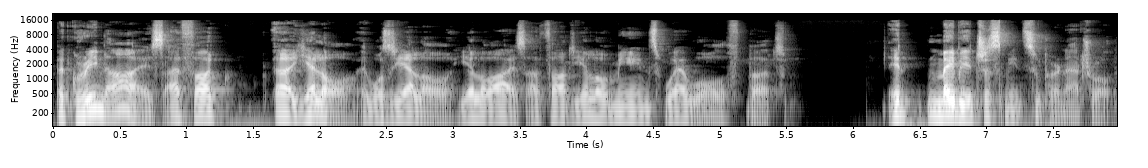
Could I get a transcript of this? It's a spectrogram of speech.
But green eyes, I thought uh, yellow. It was yellow. Yellow eyes. I thought yellow means werewolf, but it maybe it just means supernatural.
